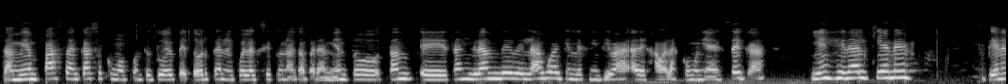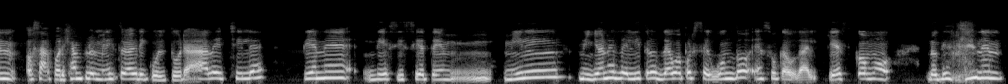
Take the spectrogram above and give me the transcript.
También pasa en casos como Ponte de Petorca, en el cual existe un acaparamiento tan, eh, tan grande del agua que en definitiva ha dejado a las comunidades secas. Y en general, quienes tienen, o sea, por ejemplo, el ministro de Agricultura de Chile tiene 17 mil millones de litros de agua por segundo en su caudal, que es como lo que tienen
